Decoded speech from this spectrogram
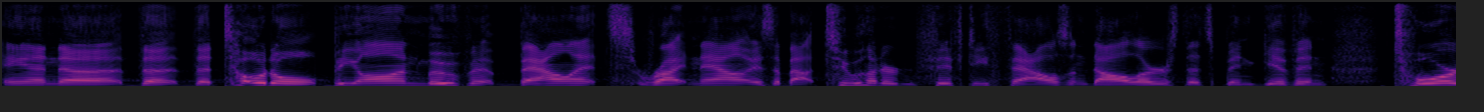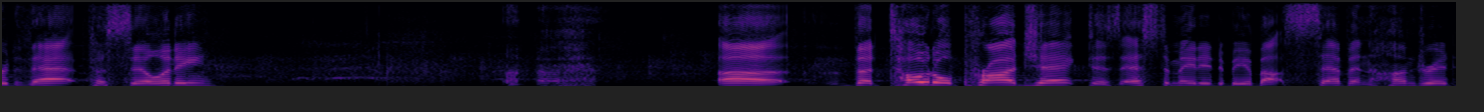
And uh, the the total beyond movement balance right now is about $250000 that's been given toward that facility uh, the total project is estimated to be about 700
